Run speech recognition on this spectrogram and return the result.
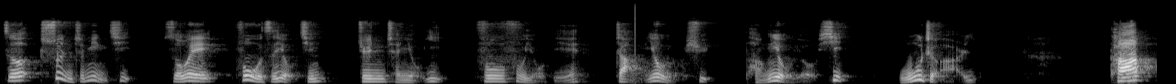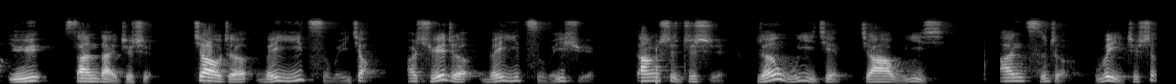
则顺之命气。所谓父子有亲，君臣有义，夫妇有别，长幼有序，朋友有信，五者而已。唐虞三代之事，教者唯以此为教。而学者唯以此为学。当世之时，人无异见，家无异喜，安此者谓之圣，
